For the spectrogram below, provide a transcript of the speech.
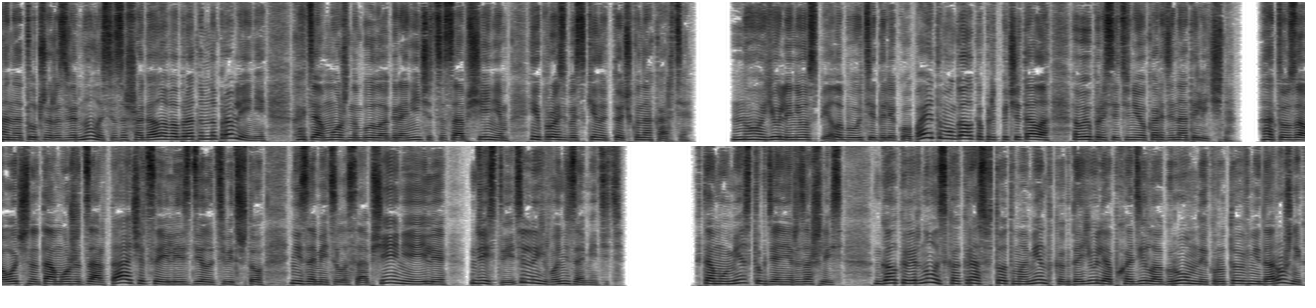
Она тут же развернулась и зашагала в обратном направлении, хотя можно было ограничиться сообщением и просьбой скинуть точку на карте. Но Юля не успела бы уйти далеко, поэтому Галка предпочитала выпросить у нее координаты лично. А то заочно та может заортачиться или сделать вид, что не заметила сообщение, или действительно его не заметить. К тому месту, где они разошлись, Галка вернулась как раз в тот момент, когда Юля обходила огромный крутой внедорожник,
